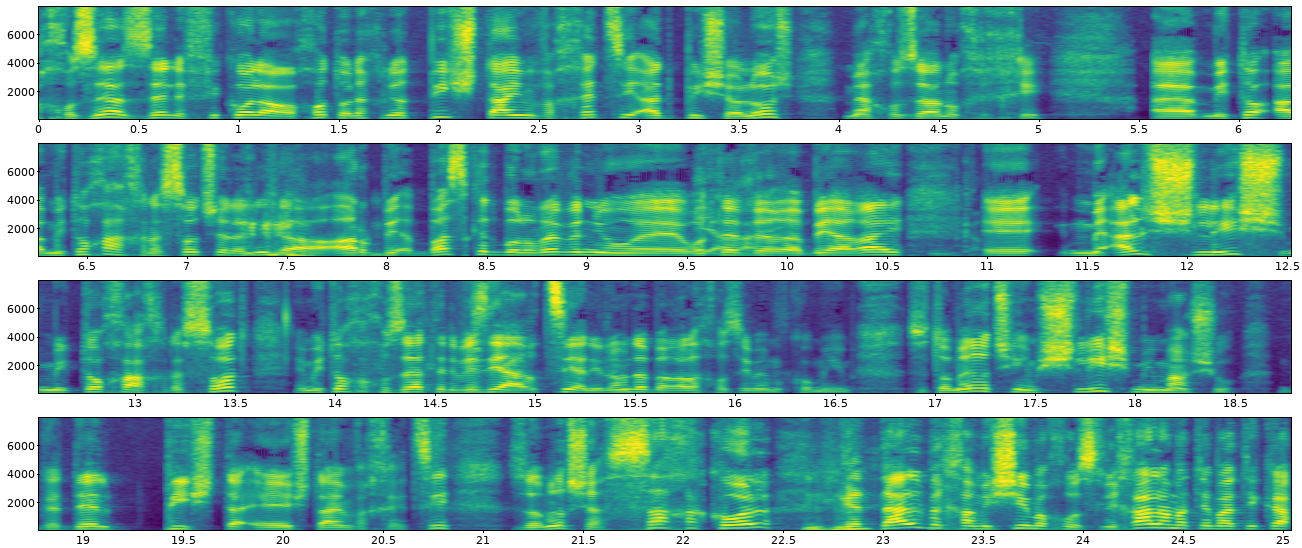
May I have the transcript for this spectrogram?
החוזה הזה, לפי כל ההערכות, הולך להיות פי שתיים וחצי עד פי שלוש מהחוזה הנוכחי. אה, מתוך, אה, מתוך ההכנסות של הליגה, basketball revenue, whatever, BRI, uh, מעל שליש מתוך ההכנסות הם מתוך אחוזי הטלוויזיה הארצי, אני לא מדבר על החוזים המקומיים. זאת אומרת שאם שליש ממשהו גדל פי שת, אה, שתיים וחצי, זה אומר שהסך הכל גדל ב-50 אחוז. סליחה על המתמטיקה,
